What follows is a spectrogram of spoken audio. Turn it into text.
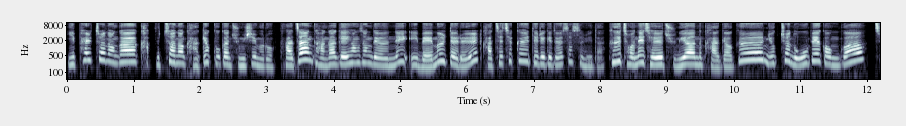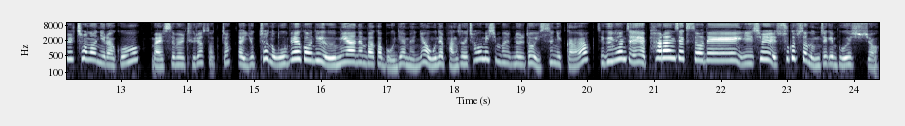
이 8,000원과 9,000원 가격 구간 중심으로 가장 강하게 형성되어 있는 이 매물대를 같이 체크해드리기도 했었습니다. 그 전에 제일 중요한 가격은 6,500원과 7,000원이라고 말씀을 드렸었죠. 자, 6,500원이 의미하는 바가 뭐냐면요. 오늘 방송에 처음이신 분들도 있으니까 지금 현재 파란색 선의 이실 수급선 움직임 보이시죠?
